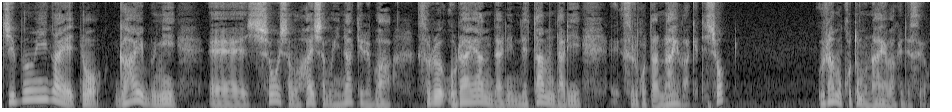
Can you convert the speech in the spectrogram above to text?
自分以外の外部に、えー、勝者も敗者もいなければそれを羨んだり妬んだりすることはないわけでしょ？恨むこともないわけですよ。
